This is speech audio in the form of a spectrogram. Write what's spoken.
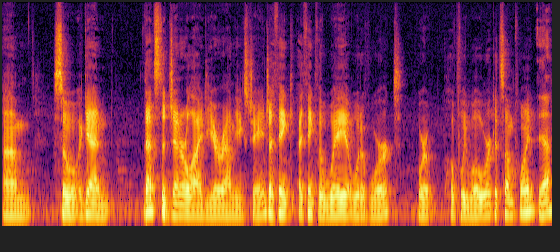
Um, so again, that's the general idea around the exchange. I think I think the way it would have worked, or hopefully will work at some point. Yeah.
